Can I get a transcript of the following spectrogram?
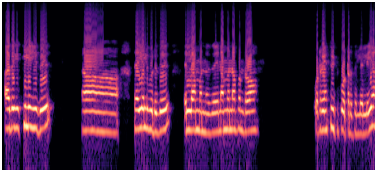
அது கிழியுது. ஆஹ் தையல் விடுது. எல்லாம் பண்ணுது. நம்ம என்ன பண்றோம்? உடனே தூக்கி போட்டுறது இல்லை இல்லையா?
